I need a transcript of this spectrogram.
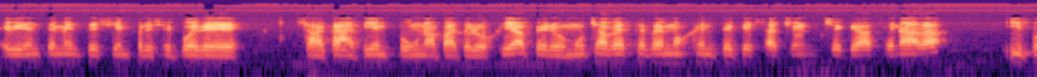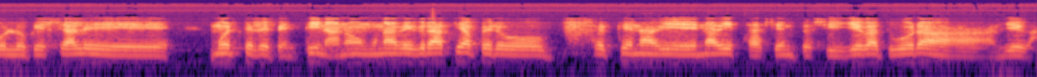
evidentemente siempre se puede sacar a tiempo una patología, pero muchas veces vemos gente que se ha hecho un chequeo hace nada y por lo que sale muerte repentina, ¿no? Una desgracia, pero es que nadie nadie está exento. Si llega tu hora, llega.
